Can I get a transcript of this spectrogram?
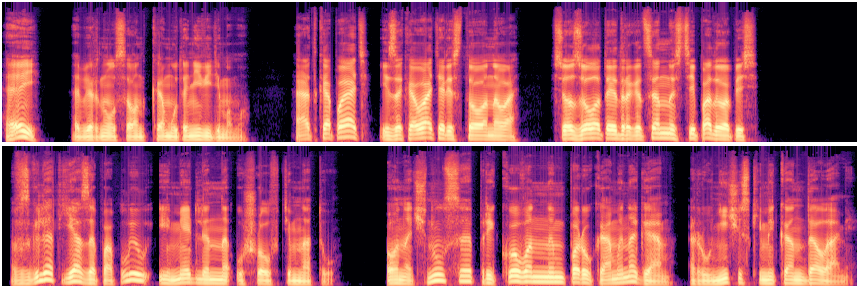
«Эй!» — обернулся он к кому-то невидимому. «Откопать и заковать арестованного. Все золото и драгоценности под опись». Взгляд Яза поплыл и медленно ушел в темноту. Он очнулся прикованным по рукам и ногам руническими кандалами.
